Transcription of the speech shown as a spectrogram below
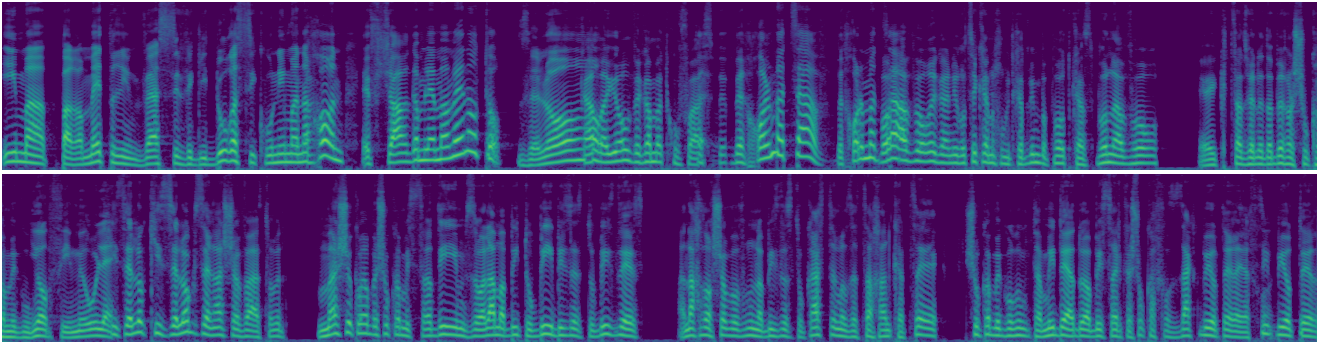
עם הפרמטרים והס... וגידור הסיכונים הנכון, אפשר גם לממן אותו. זה לא... גם היום וגם בתקופה. בכל מצב, בכל מצב. בוא נעבור רגע, אני רוצה, כי אנחנו מתקדמים בפודקאסט, בוא נעבור אה, קצת ונדבר על שוק המגורים. יופי, מעולה. כי זה לא, כי זה לא גזירה שווה, זאת אומרת, מה שקורה בשוק המשרדים זה עולם ה-B2B, business to business. אנחנו עכשיו עוברים ל business to customer, זה צרכן קצה. שוק המגורים תמיד היה ידוע בישראל כשוק החזק ביותר, היציב. ביותר,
